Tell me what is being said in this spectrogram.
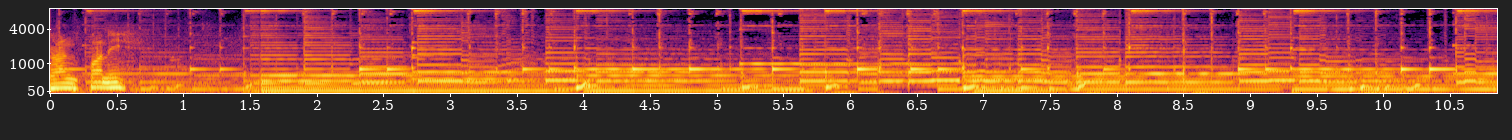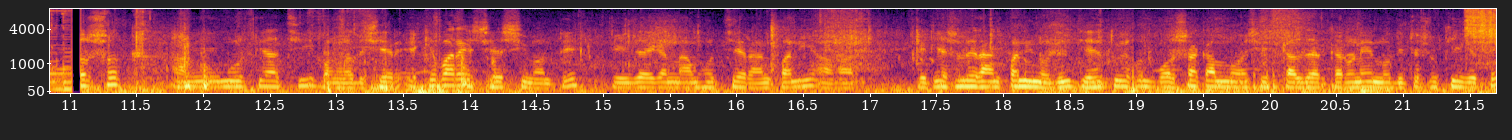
রাংপানি দর্শক, আমি এই মুহূর্তে আছি বাংলাদেশের একেবারে শেষ সীমান্তে। এই জায়গার নাম হচ্ছে রাংপানি, আর এটি আসলে রাংপানি নদী। যেহেতু এখন বর্ষাকাল নয়, শীতকাল যার কারণে নদীটা শুকিয়ে গেছে।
